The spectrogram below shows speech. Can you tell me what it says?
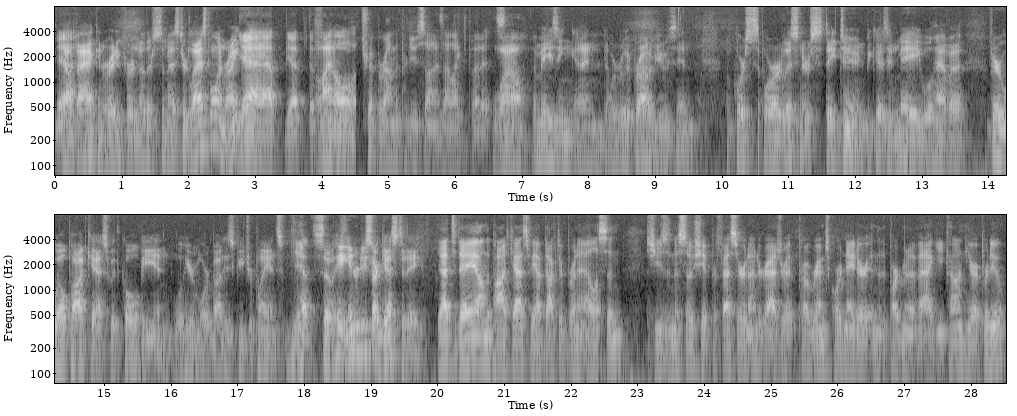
Yeah. now back and ready for another semester. Last one, right? Yeah, yep, yep. The Oh. final trip around the Purdue Sun, as I like to put it. So- Wow, amazing, and we're really proud of you. And of course, for our listeners, stay tuned because in May we'll have a farewell podcast with Colby, and we'll hear more about his future plans. Yep. So, hey, introduce our guest today. Yeah, today on the podcast we have Dr. Brenna Ellison. She's an associate professor and undergraduate programs coordinator in the Department of Ag Econ here at Purdue.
